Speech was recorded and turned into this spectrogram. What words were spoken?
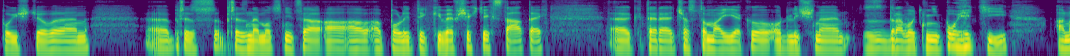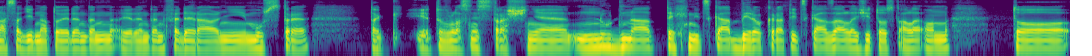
pojišťoven eh, přes, přes nemocnice a, a, a politiky ve všech těch státech, které často mají jako odlišné zdravotní pojetí a nasadit na to jeden ten, jeden ten federální mustr, tak je to vlastně strašně nudná technická, byrokratická záležitost, ale on to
